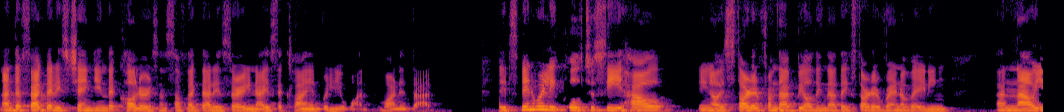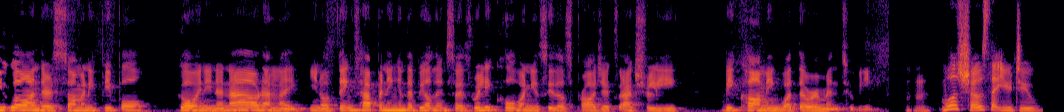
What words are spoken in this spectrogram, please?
and the fact that it's changing the colors and stuff like that is very nice. The client really want, wanted that. It's been really cool to see how you know it started from that building that they started renovating, and now you go and there's so many people going in and out and like you know things happening in the building. So it's really cool when you see those projects actually becoming what they were meant to be. Mm-hmm. Well, it shows that you do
